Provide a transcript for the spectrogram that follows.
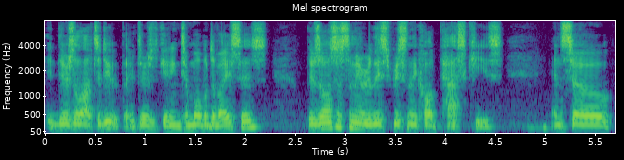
there's a lot to do. Like there's getting to mobile devices. There's also something released recently called passkeys. And so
